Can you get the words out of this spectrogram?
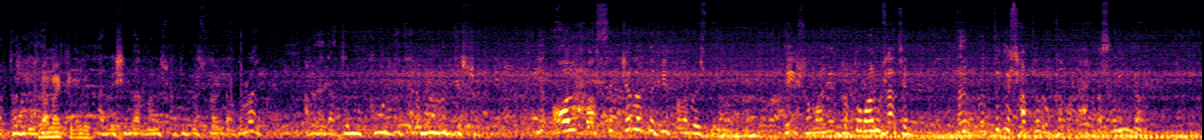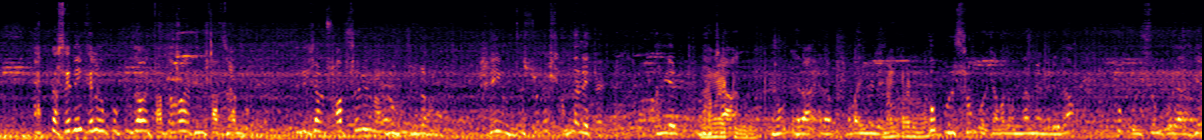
অর্থ নিয়ে আর বেশিরভাগ মানুষ ক্ষতিগ্রস্ত হয় তা তো নয় আমাদের রাজ্যের মুখ্যমন্ত্রীর যেটা মূল উদ্দেশ্য। যে all cross section of the people of west এই সমাজের যত মানুষ আছেন তাদের প্রত্যেকের স্বার্থ রক্ষা করা। একটা শ্রেণি নয়। একটা শ্রেণি খেলে উপকৃত হবে তাতে নয় তিনি তা চান না তিনি চান সব শ্রেণির মানুষ উপকৃত হবে সেই উদ্দেশ্যকে সামনে রেখে আমি এর এবং এরা এরা সবাই মিলে খুব পরিশ্রম করেছে আমাদের অন্যান্য এমএলএরা। খুব পরিশ্রম করে আজকে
